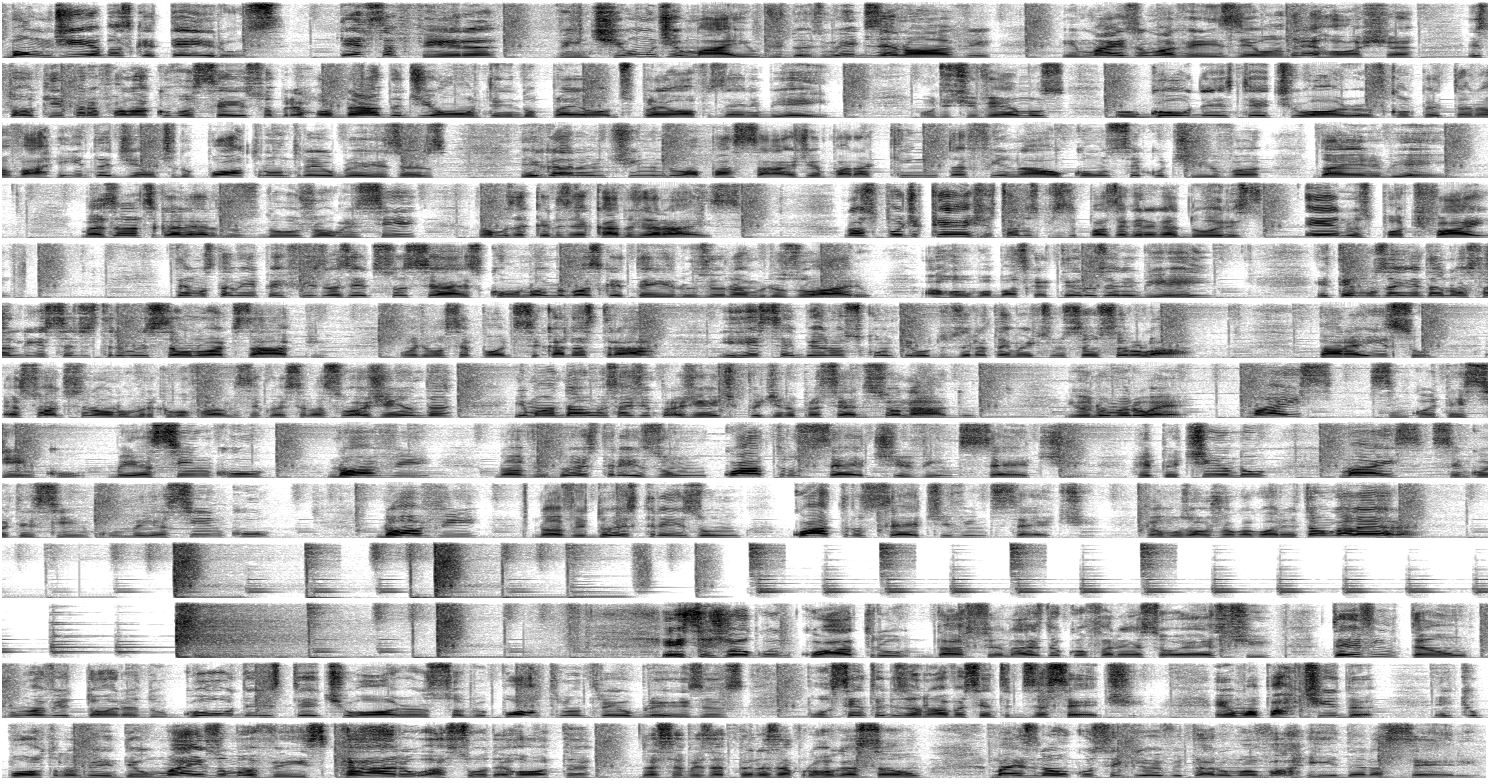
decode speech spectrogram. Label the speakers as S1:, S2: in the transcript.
S1: Bom dia, basqueteiros! Terça-feira, 21 de maio de 2019, e mais uma vez eu, André Rocha, estou aqui para falar com vocês sobre a rodada de ontem do play dos playoffs da NBA, onde tivemos o Golden State Warriors completando a varrida diante do Portland Trail Blazers e garantindo a passagem para a quinta final consecutiva da NBA. Mas antes, galera, do, do jogo em si, vamos àqueles recados gerais. Nosso podcast está nos principais agregadores e no Spotify. Temos também perfis nas redes sociais com o nome Basqueteiros e o nome do usuário, BasqueteirosNBA. E temos ainda a nossa lista de distribuição no WhatsApp, onde você pode se cadastrar e receber nosso conteúdo diretamente no seu celular. Para isso, é só adicionar o número que eu vou falar na sequência na sua agenda e mandar uma mensagem para a gente pedindo para ser adicionado. E o número é mais 55 65 9 9231 4727. Repetindo, mais 55 65 99231 4727. Vamos ao jogo agora então, galera. Esse jogo em 4 das finais da Conferência Oeste teve então uma vitória do Golden State Warriors sobre o Portland Trail Blazers por 119 a 117. Em uma partida em que o Portland vendeu mais uma vez caro a sua derrota, dessa vez apenas na prorrogação, mas não conseguiu evitar uma varrida na série.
